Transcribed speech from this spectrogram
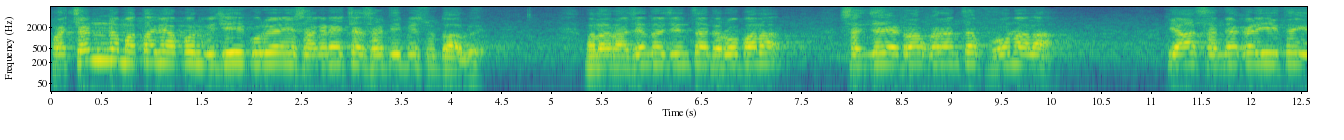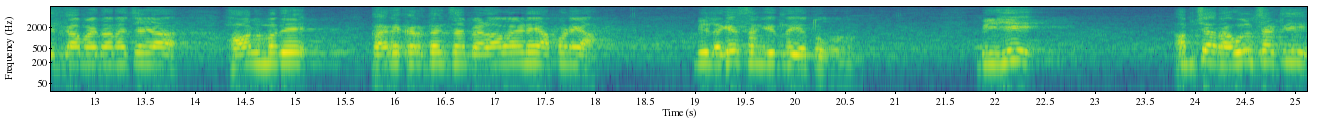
प्रचंड मताने आपण विजयी करूया हे सांगण्याच्यासाठी मी सुद्धा आलोय. मला राजेंद्रजींचा निरोप आला. संजय यड्रावकरांचा फोन आला की आज संध्याकाळी इथं ईदगा मैदानाच्या या हॉलमध्ये कार्यकर्त्यांचा मेळावा आणि आपण या. मी लगेच सांगितलं येतो म्हणून. मीही आमच्या राहुलसाठी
